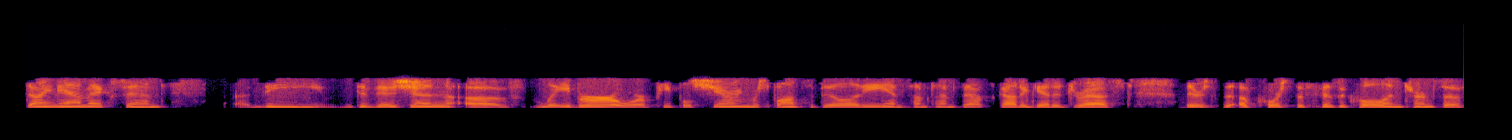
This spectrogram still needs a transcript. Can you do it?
dynamics and the division of labor or people sharing responsibility, and sometimes that's got to get addressed. There's, the, of course, the physical in terms of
